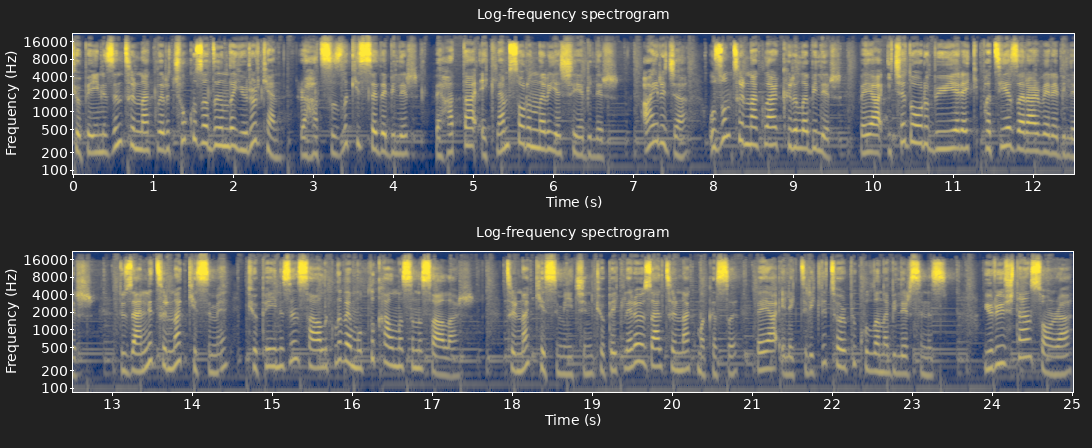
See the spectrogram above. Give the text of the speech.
Köpeğinizin tırnakları çok uzadığında yürürken rahatsızlık hissedebilir ve hatta eklem sorunları yaşayabilir. Ayrıca uzun tırnaklar kırılabilir veya içe doğru büyüyerek patiye zarar verebilir. Düzenli tırnak kesimi köpeğinizin sağlıklı ve mutlu kalmasını sağlar. Tırnak kesimi için köpeklere özel tırnak makası veya elektrikli törpü kullanabilirsiniz. Yürüyüşten sonra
